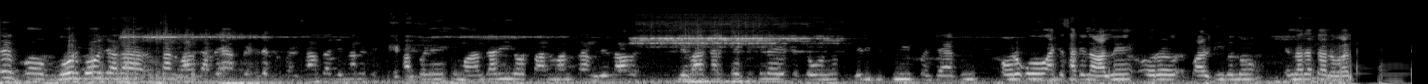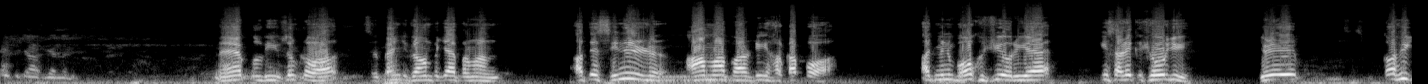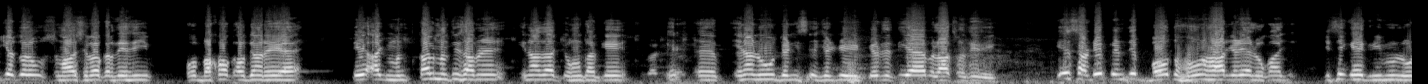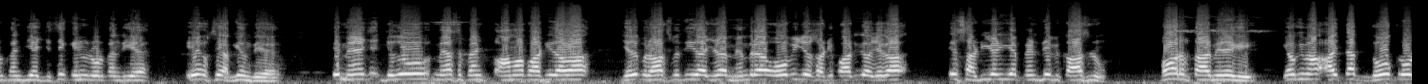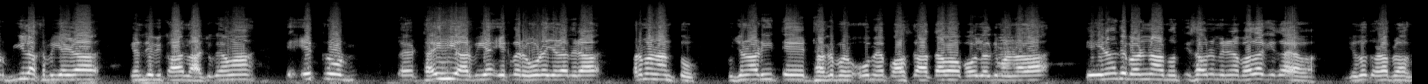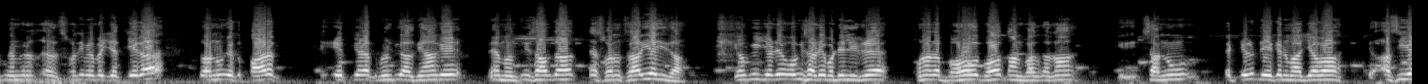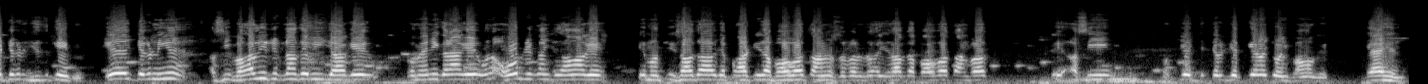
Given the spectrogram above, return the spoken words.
ਤੇ ਹੋਰ ਬਹੁਤ ਜ਼ਿਆਦਾ ਧੰਨਵਾਦ ਕਰਦੇ ਹਾਂ ਪਿੰਡ ਦੇ ਸਰਪੰਚ ਸਾਹਿਬ ਦਾ, ਜਿਨ੍ਹਾਂ ਨੇ ਆਪਣੇ ਇਮਾਨਦਾਰੀ ਔਰ ਤਨ ਧਨ ਦੇ ਨਾਲ ਸੇਵਾ ਕਰਕੇ ਪਿਛਲੇ ਚੋਣ ਜਿਹੜੀ ਜਿੱਤੀ ਪੰਚਾਇਤ ਦੀ, ਔਰ ਉਹ ਅੱਜ ਸਾਡੇ ਨਾਲ ਨੇ, ਔਰ ਪਾਰਟੀ ਵੱਲੋਂ ਇਹਨਾਂ ਦਾ ਧੰਨਵਾਦ ਵਿਚਾਰ ਜਾਣਨ ਮੈਂ ਕੁਲਦੀਪ ਸਿੰਘ ਢੋਆ, ਸਰਪੰਚ ਗ੍ਰਾਮ ਪੰਚਾਇਤ ਪ੍ਰਧਾਨ ਅਤੇ senior leader Aam Aadmi Party ਹਲਕਾ ਭੋਆ। ਅੱਜ ਮੈਨੂੰ ਬਹੁਤ ਖੁਸ਼ੀ ਹੋ ਰਹੀ ਹੈ ਕਿ ਸਾਡੇ ਕਿਸ਼ੋਰ ਜੀ, ਜਿਹੜੇ ਕਾਫੀ ਚਿਰ ਤੋਂ ਸਮਾਜ ਸੇਵਾ ਕਰਦੇ ਸੀ ਉਹ ਵੱਖ ਵੱਖ ਅਹੁਦਿਆਂ ਰਹੇ ਹੈ। ਤੇ ਅੱਜ ਕੱਲ ਮੰਤਰੀ ਸਾਹਿਬ ਨੇ ਇਹਨਾਂ ਦਾ ਚੋਣ ਕਰਕੇ ਇਹਨਾਂ ਨੂੰ ਜਿਹੜੀ ਜਿਹੜੀ ਟਿਕਟ ਦਿੱਤੀ ਹੈ ਬਲਾਕ ਸਮਿਤੀ ਦੀ। ਇਹ ਸਾਡੇ ਪਿੰਡ ਦੇ ਬਹੁਤ ਹੋਣਹਾਰ ਜਿਹੜੇ ਆ ਲੋਕਾਂ ਜਿੱਥੇ ਕਿਸੇ ਗਰੀਬ ਨੂੰ ਲੋੜ ਪੈਂਦੀ ਹੈ, ਜਿੱਥੇ ਕਿਸੇ ਨੂੰ ਲੋੜ ਪੈਂਦੀ ਹੈ, ਇਹ ਉੱਥੇ ਅੱਗੇ ਹੁੰਦੇ ਹੈ। ਤੇ ਮੈਂ ਜ- ਜਦੋਂ ਮੈਂ ਸਰਪੰਚ, ਆਮ ਆਦਮੀ ਪਾਰਟੀ ਦਾ ਵਾ ਜਿਹੜੇ ਬਲਾਕ ਸਮਿਤੀ ਦਾ ਜਿਹੜਾ ਮੈਂਬਰ ਹੈ, ਉਹ ਵੀ ਜੋ ਸਾਡੀ ਪਾਰਟੀ ਦਾ ਹੋ ਜਾਏਗਾ, ਤੇ ਸਾਡੀ ਜਿਹੜੀ ਹੈ ਪਿੰਡ ਦੇ ਵਿਕਾਸ ਨੂੰ ਬਹੁਤ ਰਫਤਾਰ ਮਿਲੇਗੀ। ਕਿਉਂਕਿ ਮੈਂ ਅੱਜ ਤੱਕ 2 ਕਰੋੜ 20 ਲੱਖ ਰੁਪਈਆ ਜਿਹੜਾ ਪਿੰਡ ਦੇ ਵਿਕਾਸ ਲਾ ਚੁੱਕਿਆ ਵਾਂ ਤੇ 1 ਕਰੋੜ 28000 ਰੁਪਇਆ ਇੱਕ ਵਾਰ ਰੋਡ ਹੈ ਜਿਹੜਾ ਮੇਰਾ ਪਰਮਾਨੰਦ ਤੋਂ ਗੁਜਨਾੜੀ ਤੇ ਠਾਕਰਪੁਰ, ਉਹ ਮੈਂ ਪਾਸ ਕਰਾਤਾ ਵਾ ਬਹੁਤ ਜਲਦੀ ਬਣਨ ਵਾਲਾ। ਤੇ ਇਹਨਾਂ ਦੇ ਬਣਨ ਨਾਲ ਮੰਤਰੀ ਸਾਹਿਬ ਨੇ ਮੇਰੇ ਨਾਲ ਵਾਅਦਾ ਕੀਤਾ ਹੈ ਵਾ, ਜਦੋਂ ਤੁਹਾਡਾ ਬਲਾਕ ਮੈਂਬਰ ਸਮਿਤੀ ਮੈਂਬਰ ਜਿੱਤੇਗਾ, ਤੁਹਾਨੂੰ ਇੱਕ ਪਾਰਕ, ਇੱਕ ਜਿਹੜਾ ਕਮਿਊਨਿਟੀ ਹਾਲ ਦਿਆਂਗੇ, ਮੈਂ ਮੰਤਰੀ ਸਾਹਿਬ ਦਾ ਤੇ ਸਵਰਨ ਸਰਾਰੀਆ ਜੀ ਦਾ, ਕਿਉਂਕਿ ਜਿਹੜੇ ਉਹ ਵੀ ਸਾਡੇ ਵੱਡੇ ਲੀਡਰ ਹੈ, ਉਹਨਾਂ ਦਾ ਬਹੁਤ ਬਹੁਤ ਧੰਨਵਾਦ ਕਰਦਾ ਕਿ ਸਾਨੂੰ ਇਹ ਟਿਕਟ ਦੇ ਕੇ ਨਵਾਜਿਆ ਵਾ, ਤੇ ਅਸੀਂ ਇਹ ਟਿਕਟ ਜਿੱਤ ਕੇ, ਇਹ ਟਿਕਟ ਨਹੀਂ ਹੈ, ਅਸੀਂ ਬਾਹਰਲੀ ਟਿਕਟਾਂ ਤੇ ਵੀ ਜਾ ਕੇ ਕਮੈਨੀ ਕਰਾਂਗੇ, ਉਹਨਾਂ ਹੋਰ ਟਿਕਟਾਂ ਜਿਤਾਵਾਂਗੇ ਕਿ ਮੰਤਰੀ ਸਾਹਿਬ ਦਾ ਜਾਂ ਪਾਰਟੀ ਦਾ ਬਹੁਤ ਬਹੁਤ ਧੰਨਵਾਦ, ਸਰਪੰਚ ਸਾਹਿਬ ਦਾ ਬਹੁਤ ਬਹੁਤ ਧੰਨਵਾਦ ਤੇ ਅਸੀਂ ਜਿੱਤ ਕੇ ਉਹਨਾਂ ਚੋਈ ਪਾਵਾਂਗੇ। ਜੈ ਹਿੰਦ।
